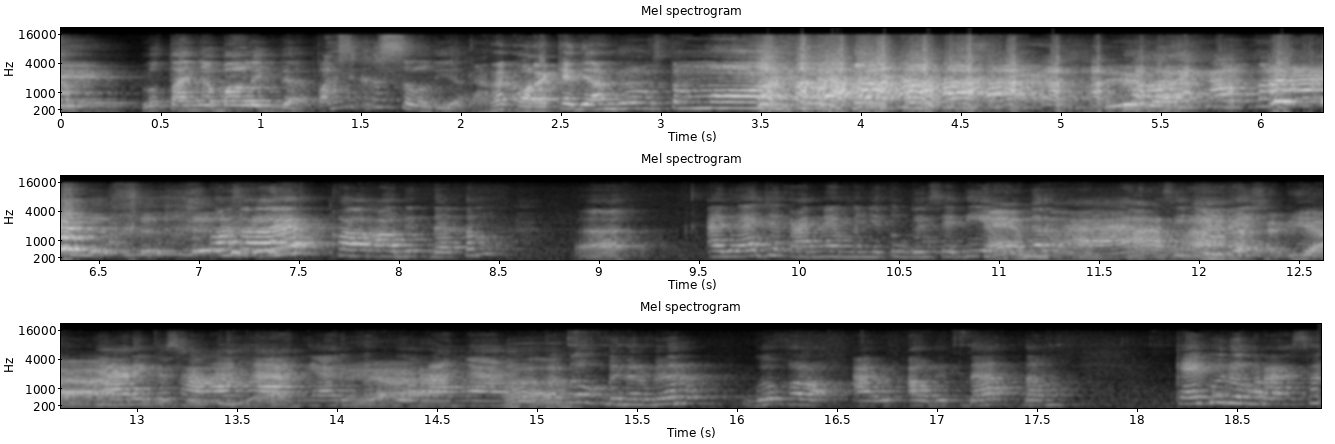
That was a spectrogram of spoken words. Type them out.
Iya. Lu tanya balik dah, pasti kesel dia. Karena koreknya diambil sama temon. Korek apaan? Masalahnya kalau audit datang ada aja kan yang tugasnya dia, Emang, bener kan? Pasti parah. nyari, dia, nyari kesalahan, dia. nyari Iya. kekurangan. Ah. Itu bener-bener gue kalau au- audit datang, kayak gue udah ngerasa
